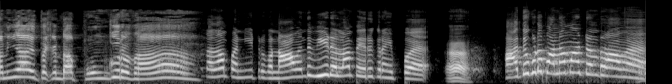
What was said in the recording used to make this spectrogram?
அநியாயத்தை கண்டா பொங்குறதா? தான் பண்ணிட்டு இருக்கோம். நான் வந்து வீடெல்லாம் பெருக்கிறேன் இப்ப. அது கூட பண்ண மாட்டேன்றான் அவன்.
